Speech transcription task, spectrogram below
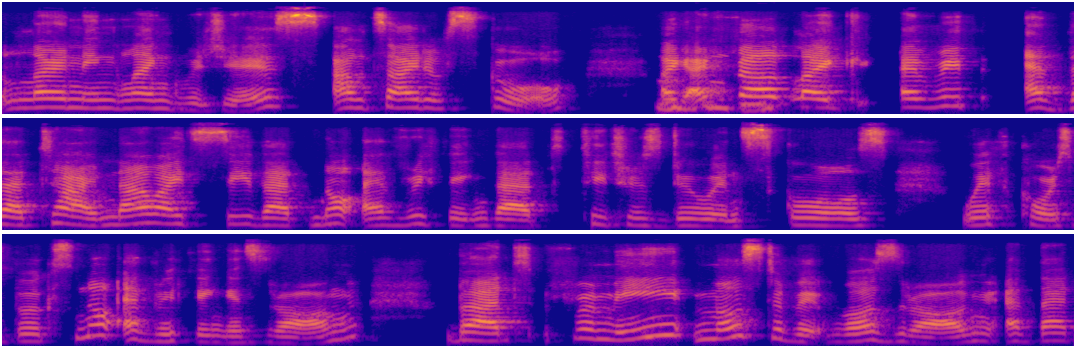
learning languages outside of school. Like mm-hmm. I felt like every at that time. Now I see that not everything that teachers do in schools with course books, not everything is wrong. But for me, most of it was wrong at that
